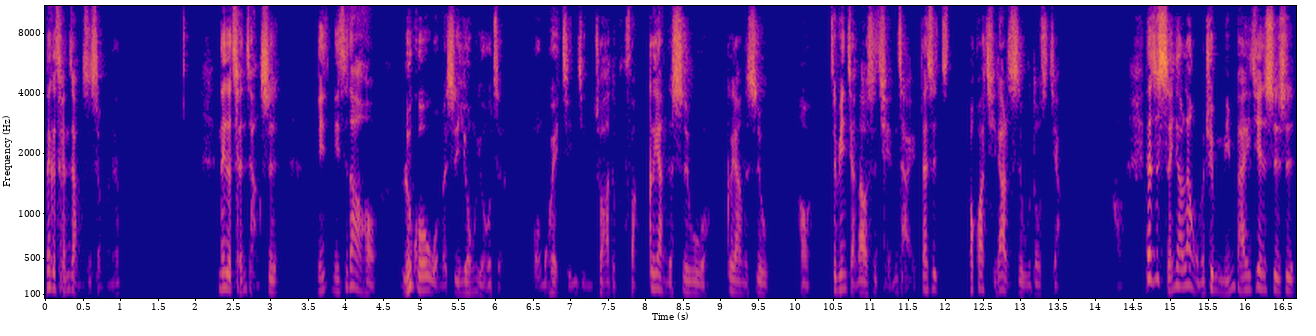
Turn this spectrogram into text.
那个成长是什么呢？那个成长是，你你知道哈，如果我们是拥有者，我们会紧紧抓着不放各样的事物哦，各样的事物。好，这边讲到的是钱财，但是。包括其他的事物都是这样，好，但是神要让我们去明白一件事是：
